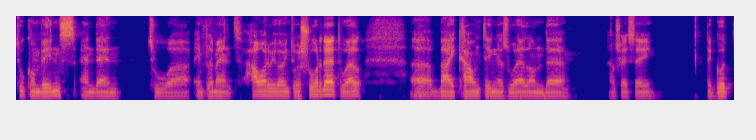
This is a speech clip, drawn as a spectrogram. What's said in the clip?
to convince and then to uh, implement. How are we going to assure that? Well, uh, by counting as well on the how should I say the good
